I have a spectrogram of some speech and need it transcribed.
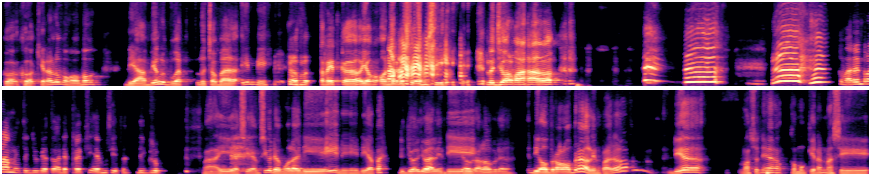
gua gua kira lu mau ngomong diambil buat lu coba ini trade ke yang owner CMC lu jual mahal Kemarin rame tuh juga tuh ada trade CMC tuh di grup nah iya CMC udah mulai di ini di apa dijual-jualin, Di- diobrol-obrol. diobrol-obrolin padahal kan dia maksudnya kemungkinan masih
